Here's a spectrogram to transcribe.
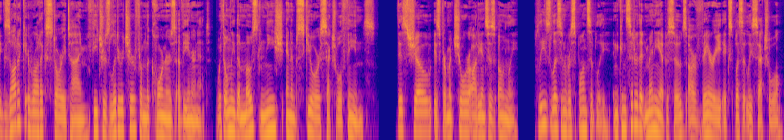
Exotic Erotic Storytime features literature from the corners of the internet, with only the most niche and obscure sexual themes. This show is for mature audiences only. Please listen responsibly and consider that many episodes are very explicitly sexual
